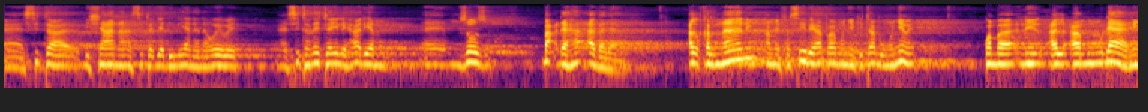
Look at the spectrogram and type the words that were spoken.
Eh, sitabishana sitajadiliana na wewe. Eh, sitaleta ile hali ya eh, mzozo. Baadaha abada Al-Qarnani amefasiri hapa mwenye kitabu mwenyewe kwamba ni al-amudani.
